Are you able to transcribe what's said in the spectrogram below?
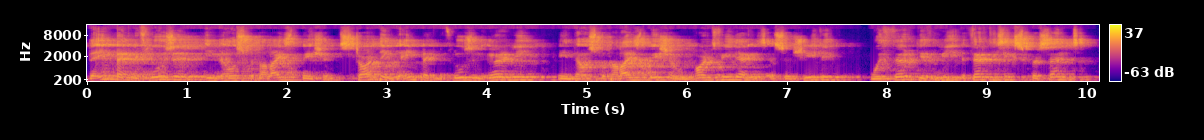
the empagliflozin in the hospitalized patient. Starting the empagliflozin early in the hospitalized patient with heart failure is associated with 33, 36%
